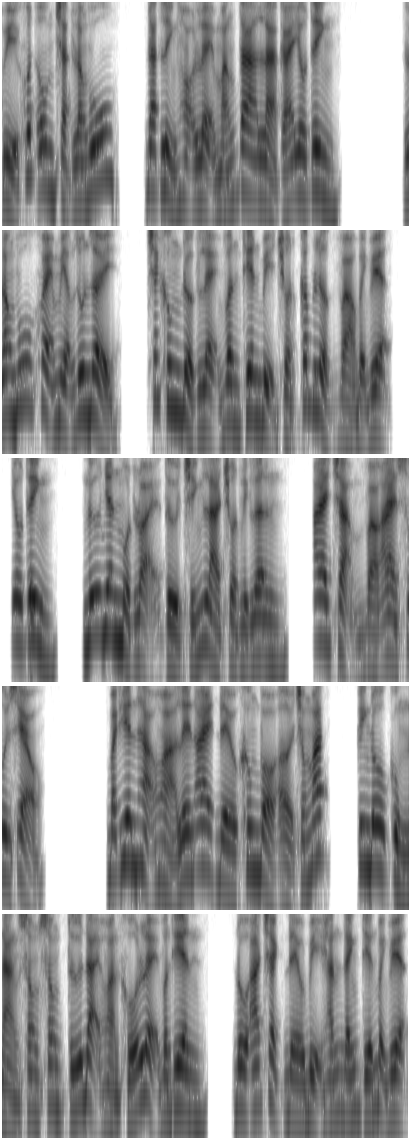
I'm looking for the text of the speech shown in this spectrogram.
ủy khuất ôm chặt Long Vũ, đặt lỉnh họ lệ mắng ta là cái yêu tinh. Long Vũ khỏe miệng run rẩy, trách không được lệ Vân Thiên bị chuột cấp lược vào bệnh viện, yêu tinh, nữ nhân một loại từ chính là chuột nghịch lân, ai chạm vào ai xui xẻo. Bạch Hiên hạ hỏa lên ai đều không bỏ ở trong mắt, kinh đô cùng nàng song song tứ đại hoàn khố lệ Vân Thiên, Đồ Á Trạch đều bị hắn đánh tiến bệnh viện,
